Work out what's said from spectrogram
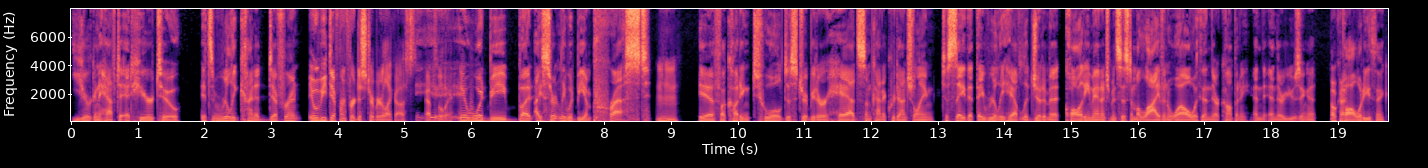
you're going to have to adhere to. It's really kind of different. It would be different for a distributor like us. Absolutely. It, it would be, but I certainly would be impressed hmm if a cutting tool distributor had some kind of credentialing to say that they really have legitimate quality management system alive and well within their company and and they're using it. Okay. Paul, what do you think?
